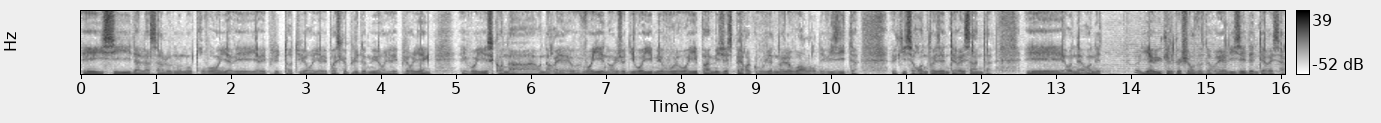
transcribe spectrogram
Et ici, dans la salle où nous nous trouvons, il n'y avait, avait plus de toiture, il y avait presque plus de murs, il n'y avait plus rien. Et voyez ce qu'on a, on a, voyez, non, je dis voyez, mais vous ne le voyez pas, mais j'espère que vous viendrez le voir lors des visites, euh, qui seront très intéressantes. Et on on est, il y a eu quelque chose de réalisé d'intéressant.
